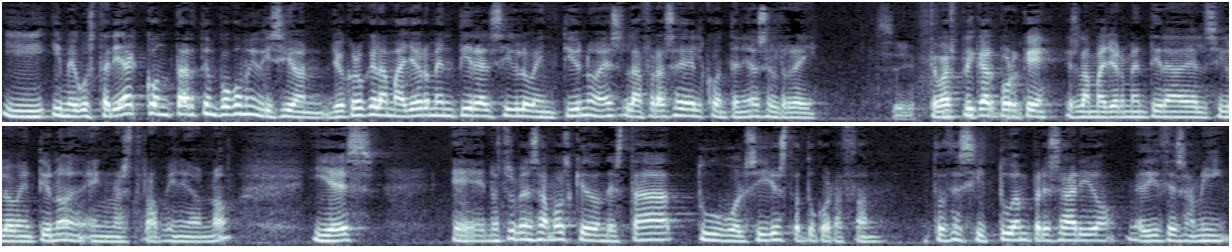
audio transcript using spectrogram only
Y, y me gustaría contarte un poco mi visión. Yo creo que la mayor mentira del siglo XXI es la frase del contenido es el rey. Sí. Te voy a explicar por qué es la mayor mentira del siglo XXI en, nuestra opinión, ¿no? Y es, eh, nosotros pensamos que donde está tu bolsillo está tu corazón. Entonces, si tú, empresario, me dices a mí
